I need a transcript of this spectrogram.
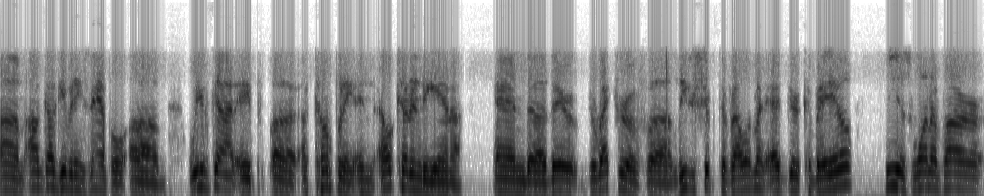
Um, I'll, I'll give you an example. Um, we've got a, uh, a company in Elkhart, Indiana, and uh, their director of uh, leadership development, Edgar Cabello, he is one of our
